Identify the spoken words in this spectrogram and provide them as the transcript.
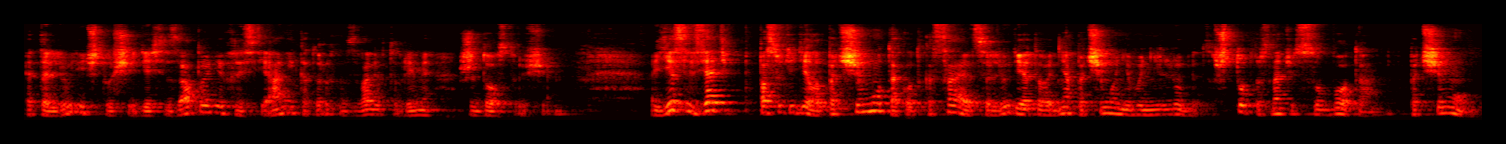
Это люди, чтущие 10 заповедей, христиане, которых называли в то время жидовствующими. Если взять, по сути дела, почему так вот касаются люди этого дня, почему они его не любят? Что значит суббота? Почему?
